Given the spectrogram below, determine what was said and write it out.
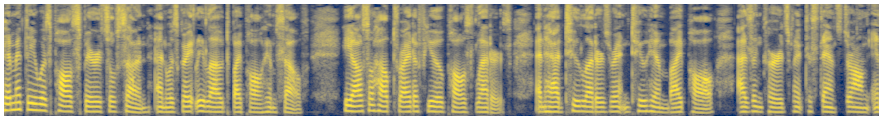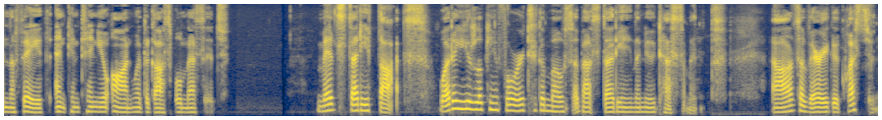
Timothy was Paul's spiritual son and was greatly loved by Paul himself. He also helped write a few of Paul's letters and had two letters written to him by Paul as encouragement to stand strong in the faith and continue on with the gospel message. Mid study thoughts. What are you looking forward to the most about studying the New Testament? Now, that's a very good question.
